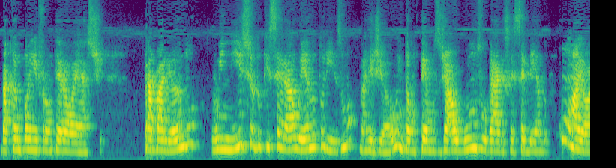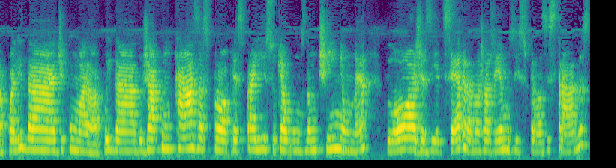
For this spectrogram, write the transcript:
da campanha Fronteira Oeste trabalhando o início do que será o enoturismo na região. Então, temos já alguns lugares recebendo com maior qualidade, com maior cuidado, já com casas próprias para isso, que alguns não tinham, né? Lojas e etc. Nós já vemos isso pelas estradas.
